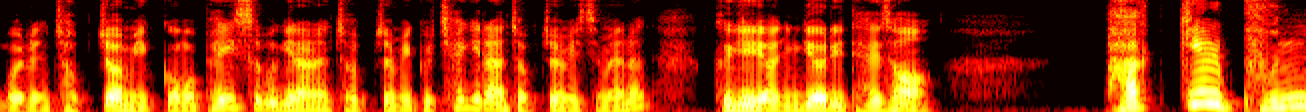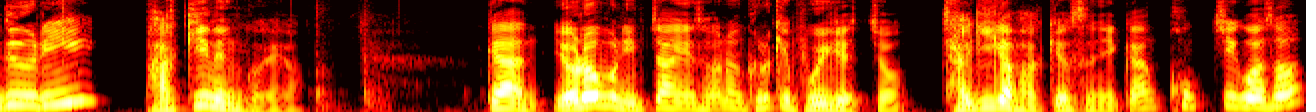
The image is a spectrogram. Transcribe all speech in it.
뭐 이런 접점이 있고 뭐 페이스북이라는 접점이 있고 책이라는 접점이 있으면은 그게 연결이 돼서 바뀔 분들이 바뀌는 거예요. 그러니까 여러분 입장에서는 그렇게 보이겠죠. 자기가 바뀌었으니까 콕 찍어서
